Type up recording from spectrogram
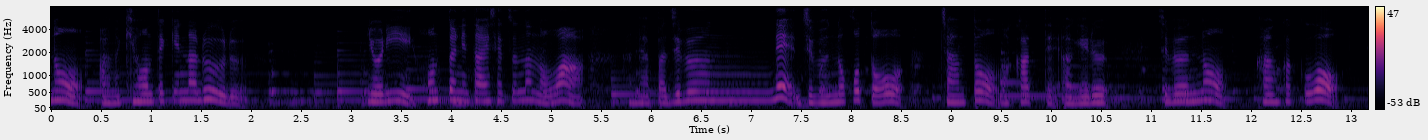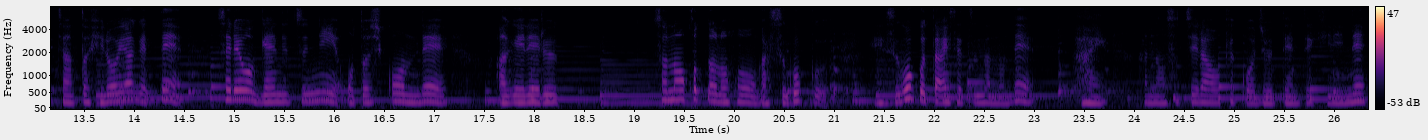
のあの基本的なルールより本当に大切なのはあのやっぱ自分で自分のことをちゃんと分かってあげる。自分の感覚をちゃんと拾い上げてそれを現実に落とし込んであげれるそのことの方がすごく、えー、すごく大切なので、はい、あのそちらを結構重点的にね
